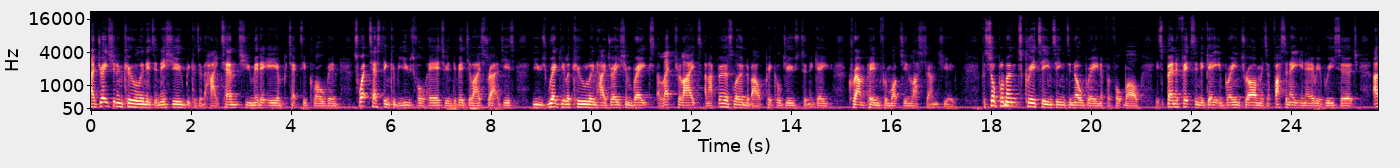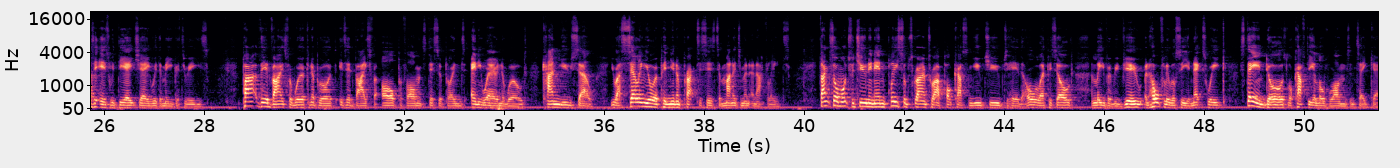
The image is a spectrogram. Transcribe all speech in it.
Hydration and cooling is an issue because of the high temps, humidity, and protective clothing. Sweat testing could be useful here to individualize strategies. Use regular cooling, hydration breaks, electrolytes, and I first learned about pickle juice to negate cramping from watching Last Chance U. For supplements, creatine seems a no-brainer for football. Its benefits in negating brain trauma is a fascinating area of research, as it is with DHA with omega-3s. Part of the advice for working abroad is advice for all performance disciplines anywhere in the world. Can you sell? You are selling your opinion and practices to management and athletes. Thanks so much for tuning in. Please subscribe to our podcast and YouTube to hear the whole episode and leave a review. And hopefully, we'll see you next week. Stay indoors, look after your loved ones, and take care.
